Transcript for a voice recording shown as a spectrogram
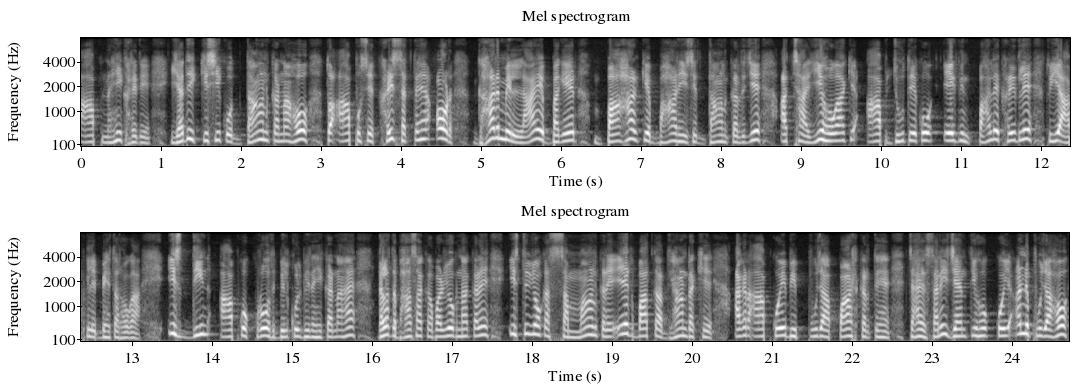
आप नहीं खरीदें। यदि किसी को दान करना हो तो आप उसे खरीद सकते हैं और घर में लाए बगैर बाहर के बाहर ही इसे दान कर दीजिए। अच्छा ये होगा कि आप जूते को एक दिन पहले खरीद ले तो ये आपके लिए बेहतर होगा। इस दिन आपको क्रोध बिल्कुल भी नहीं करना है। गलत भाषा का प्रयोग न करें। स्त्रियों का करें, एक बात का ध्यान रखें, अगर आप कोई भी पूजा पाठ करते हैं, चाहे शनि जयंती हो, कोई अन्य पूजा हो,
